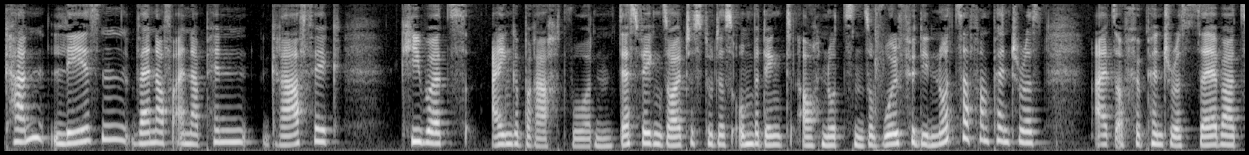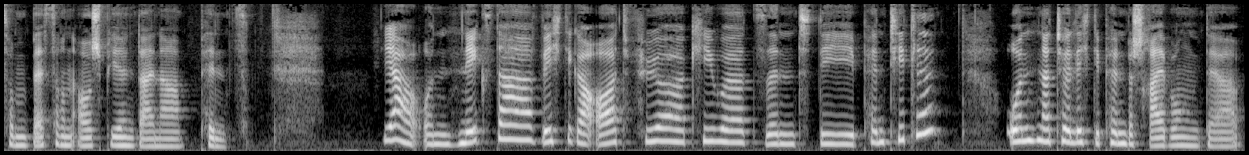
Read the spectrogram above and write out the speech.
kann lesen, wenn auf einer Pin-Grafik Keywords eingebracht wurden. Deswegen solltest du das unbedingt auch nutzen, sowohl für die Nutzer von Pinterest als auch für Pinterest selber zum besseren Ausspielen deiner Pins. Ja, und nächster wichtiger Ort für Keywords sind die Pin-Titel und natürlich die Pin-Beschreibung der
